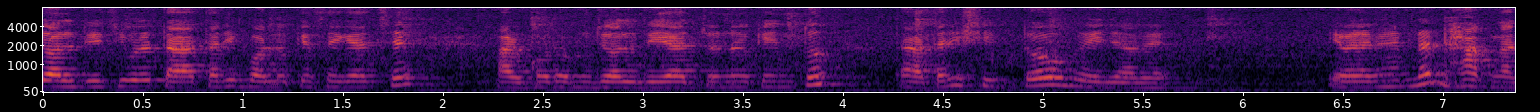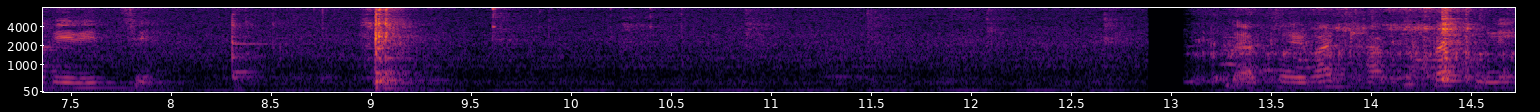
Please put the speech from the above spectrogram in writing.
জল দিয়েছি বলে তাড়াতাড়ি বলক এসে গেছে। আর গরম জল দেওয়ার জন্য কিন্তু তাড়াতাড়ি সিদ্ধও হয়ে যাবে। এবার আমি একটা ঢাকনা দিয়ে দিচ্ছি। দেখো, এবার ঢাকনাটা খুলি।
